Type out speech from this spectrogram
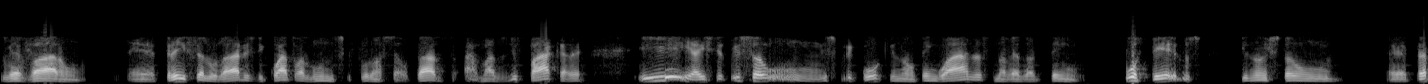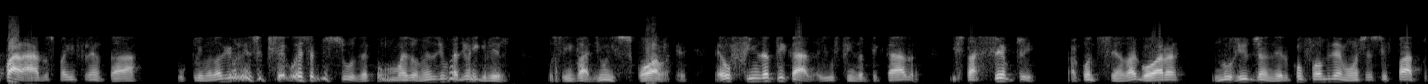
levaram é, três celulares de quatro alunos que foram assaltados, armados de faca, né? E a instituição explicou que não tem guardas, na verdade tem porteiros que não estão é, preparados para enfrentar o clima da violência, que chegou a esse absurdo, é como mais ou menos invadir uma igreja você invadir uma escola, é o fim da picada. E o fim da picada está sempre acontecendo agora no Rio de Janeiro, conforme demonstra esse fato.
